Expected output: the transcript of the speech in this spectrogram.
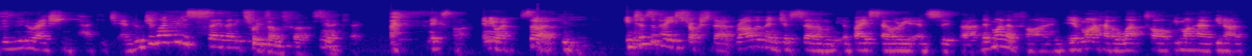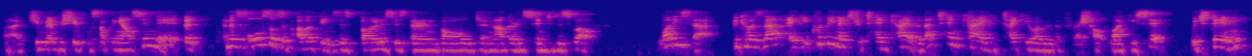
remuneration package. Andrew, would you like me to say that again? Three times fast. Yeah, okay. Next time. Anyway, so in terms of how you structure that, rather than just um, a base salary and super, they might have a phone, it might have a laptop, you might have, you know, a gym membership or something else in there. But and there's all sorts of other things. There's bonuses that are involved and other incentives as well. What is that? Because that it could be an extra 10k, but that 10k could take you over the threshold, like you said, which then,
